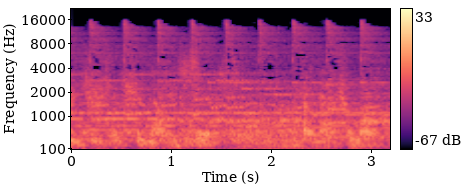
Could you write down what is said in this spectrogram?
creatures that should not exist. by natural law.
